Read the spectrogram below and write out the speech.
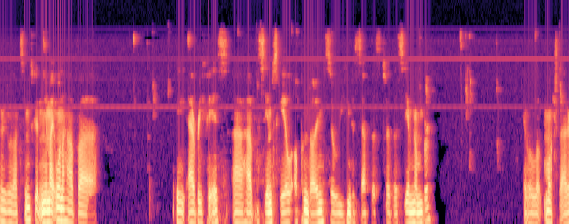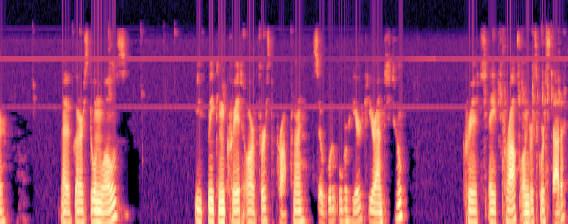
there you go that seems good. And you might want to have uh, every face uh, have the same scale up and down so you can just set this to the same number. It will look much better. Now we've got our stone walls we can create our first prop now so go over here to your entity tool create a prop underscore static,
